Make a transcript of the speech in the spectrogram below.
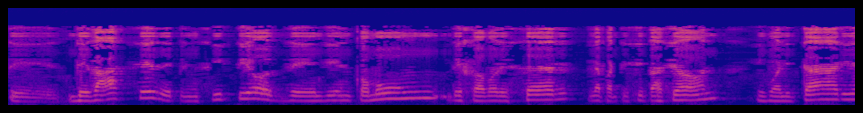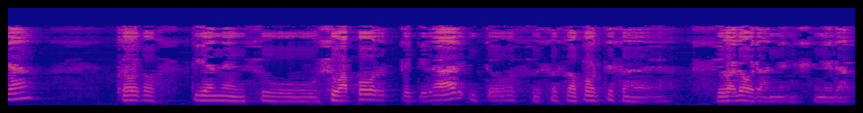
de, base, de principio del bien común, de favorecer la participación igualitaria, todos tienen su, su aporte que dar y todos esos aportes eh, se valoran en general.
